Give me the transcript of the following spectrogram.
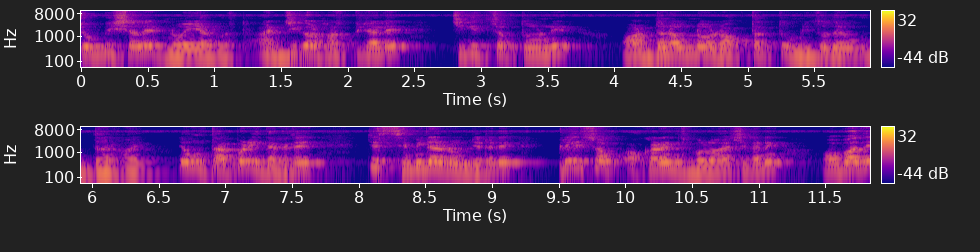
চব্বিশ সালের নয় আগস্ট আরজিগড় হসপিটালে চিকিৎসক তরুণীর অর্ধনগ্ন রক্তাক্ত মৃতদেহ উদ্ধার হয় এবং তারপরেই দেখা যায় যে সেমিনার রুম যেটাকে প্লেস অফ অকারেন্স বলা হয়, সেখানে অবাধে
